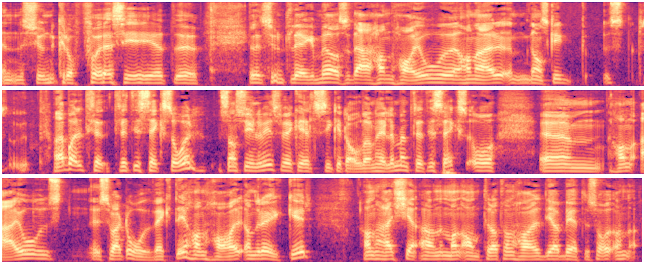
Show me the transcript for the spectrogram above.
en sunn kropp, får jeg si, et, eh, eller et sunt legeme. Altså er, han, jo, han er ganske Han er bare 36 år, sannsynligvis. Vi er ikke helt sikkert alderen heller, men 36. Og um, han er jo svært overvektig. Han, har, han røyker. Han er, han, man antar at han har diabetes, og han er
